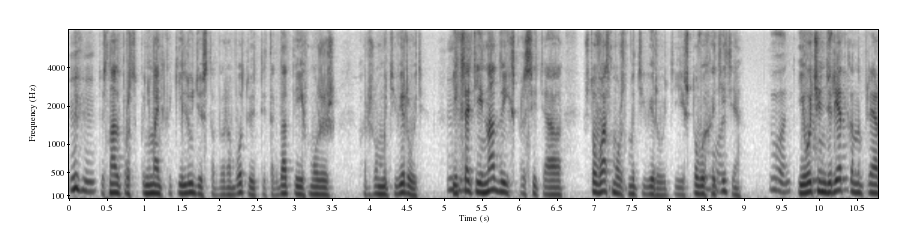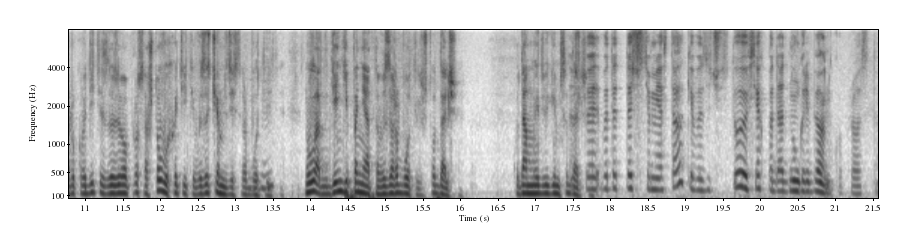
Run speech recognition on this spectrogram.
Угу. То есть надо просто понимать, какие люди с тобой работают, и тогда ты их можешь хорошо мотивировать. Угу. И, кстати, и надо их спросить, а что вас может мотивировать и что вы вот. хотите? Вот. И очень редко, например, руководитель задает вопрос, а что вы хотите, вы зачем здесь работаете? Угу. Ну ладно, деньги понятно, вы заработали, что дальше? Куда мы двигаемся дальше. Что, вот это то, с чем я сталкиваюсь, зачастую всех под одну гребенку просто.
